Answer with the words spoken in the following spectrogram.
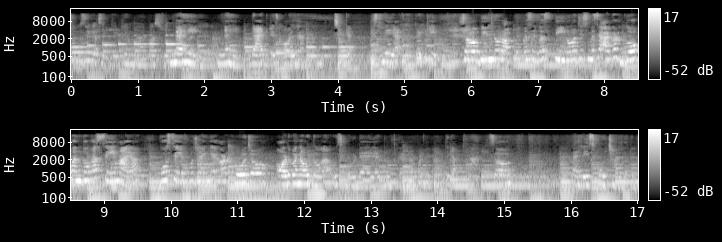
चूज़ ही कर सकते हैं कि हमारे पास नहीं नहीं दैट इज़ ऑल रैंडम ठीक है? इसलिए यार tricky so we'll to rock paper scissors तीनों जिसमें से अगर दो बंदों का सेम आया वो सेफ़ हो जाएँगे और वो जो ऑड वन आउट होगा उसको डेयर या टूथ करना पड़ेगा ठीक है? सो पहले इसको उछाल लेते हैं।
